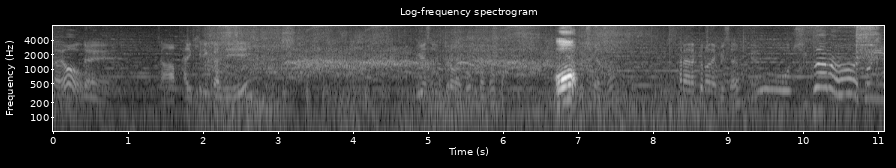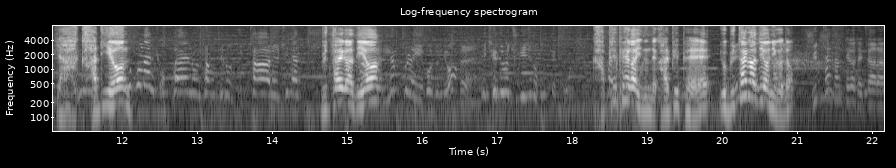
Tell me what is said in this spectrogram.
가요. 네, 자 발키리까지. 위에서 좀 들어가고 계속. 어? 붙이면서 하나하나 끌어내고 있어요. 오, 지금은 저희 야 가디언 소소만 격파해 놓은 상태로 뮤타를 최대한 뮤탈 가디언 않는 플레이거든요. 네. 근데 제대로 죽이지도 못했고. 가필패가 있는데 갈필패 이거 뮤탈 가디언이거든? 뮤탈 상태가 된다라는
